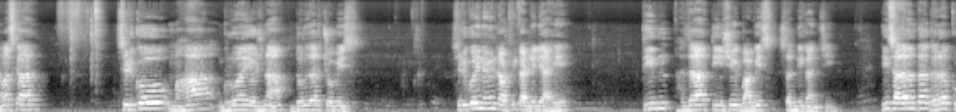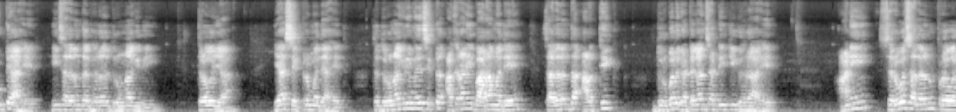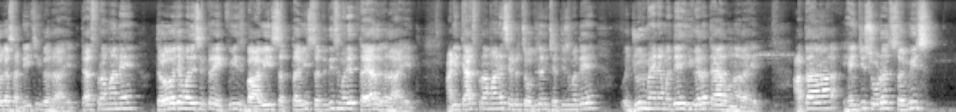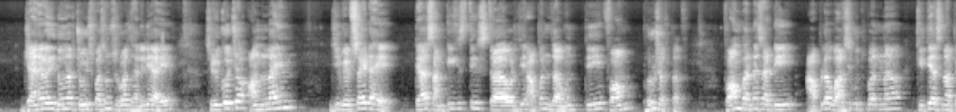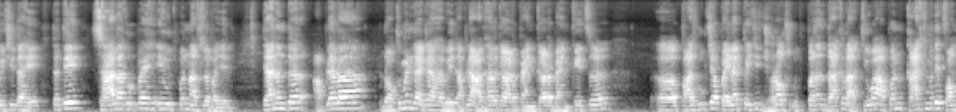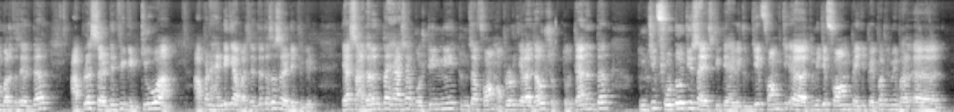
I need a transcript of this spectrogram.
नमस्कार. सिडको महागृह योजना दोन हजार चोवीस. सिडकोने नवीन लॉटरी काढलेली आहे. तीन हजार तीनशे बावीस सदनिकांची ही साधारणतः घरं कुठे आहेत? ही साधारणतः घरं द्रोणागिरी तळोजा या सेक्टरमध्ये आहेत. तर द्रोणागिरीमध्ये सेक्टर अकरा आणि बारामध्ये साधारणतः आर्थिक दुर्बल घटकांसाठी जी घरं आहेत आणि सर्वसाधारण प्रवर्गासाठीची घरं आहेत. त्याचप्रमाणे तळोजामध्ये सेक्टर एकवीस बावीस सत्तावीस सदतीसमध्ये तयार घरं आहेत. आणि त्याचप्रमाणे सेक्टर चौतीस आणि छत्तीसमध्ये जून महिन्यामध्ये ही घरं तयार होणार आहेत. आता ह्यांची सोडत सव्वीस जानेवारी दोन हजार चोवीसपासून सुरुवात झालेली आहे. सिडकोच्या ऑनलाईन जी वेबसाईट आहे त्या सांकेतिक स्थळावरती आपण जाऊन ती फॉर्म भरू शकतात. फॉर्म भरण्यासाठी आपलं वार्षिक उत्पन्न किती असणं अपेक्षित आहे? तर ते सहा लाख रुपये हे उत्पन्न असलं पाहिजे. त्यानंतर आपल्याला डॉक्युमेंट काय काय हवेत? आपलं आधार कार्ड पॅन कार्ड बँकेचं पासबुकच्या पहिल्या पेजी झेरॉक्स उत्पन्न दाखला किंवा आपण कास्टमध्ये फॉर्म भरत असेल तर आपलं सर्टिफिकेट किंवा आपण हँडिकॅप असेल तर तसं सर्टिफिकेट. या साधारणतः ह्या अशा गोष्टींनी तुमचा फॉर्म अपलोड केला जाऊ शकतो. त्यानंतर तुमची फोटोची साईज किती हवी? तुमची फॉर्मची तुम्ही जे फॉर्म पेज पेपर तुम्ही भर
